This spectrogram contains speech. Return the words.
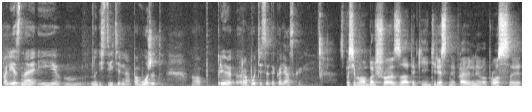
полезное и ну, действительно поможет а, при работе с этой коляской. Спасибо вам большое за такие интересные, правильные вопросы.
